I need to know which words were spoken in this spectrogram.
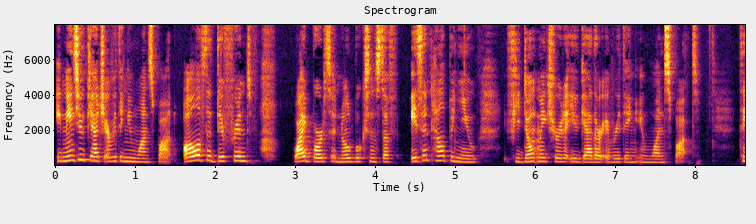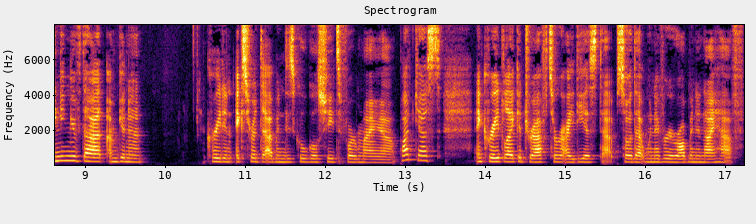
It means you catch everything in one spot. All of the different whiteboards and notebooks and stuff isn't helping you if you don't make sure that you gather everything in one spot. Thinking of that, I'm gonna create an extra tab in this Google Sheets for my uh, podcast and create like a drafts or ideas tab so that whenever Robin and I have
